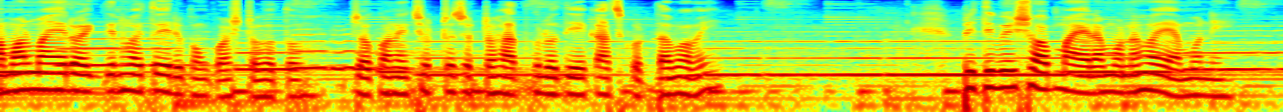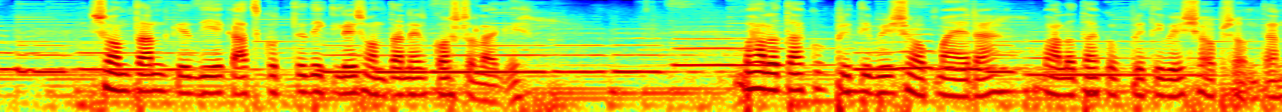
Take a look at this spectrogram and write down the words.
আমার মায়েরও একদিন হয়তো এরকম কষ্ট হতো, যখন এই ছোট্ট ছোট্ট হাতগুলো দিয়ে কাজ করতাম আমি। পৃথিবীর সব মায়েরা মনে হয় এমনই। সন্তানকে দিয়ে কাজ করতে দেখলে সন্তানের কষ্ট লাগে। ভালো থাকুক পৃথিবীর সব মায়েরা, ভালো থাকুক পৃথিবীর সব সন্তান।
